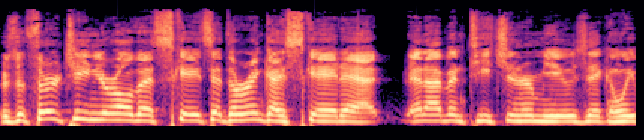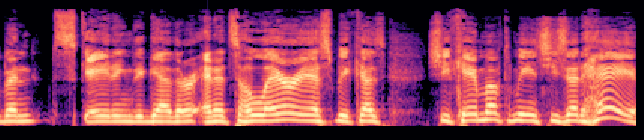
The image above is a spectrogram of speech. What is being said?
There's a 13 year old that skates at the rink I skate at, and I've been teaching her music, and we've been skating together, and it's hilarious because she came up to me and she said, "Hey,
